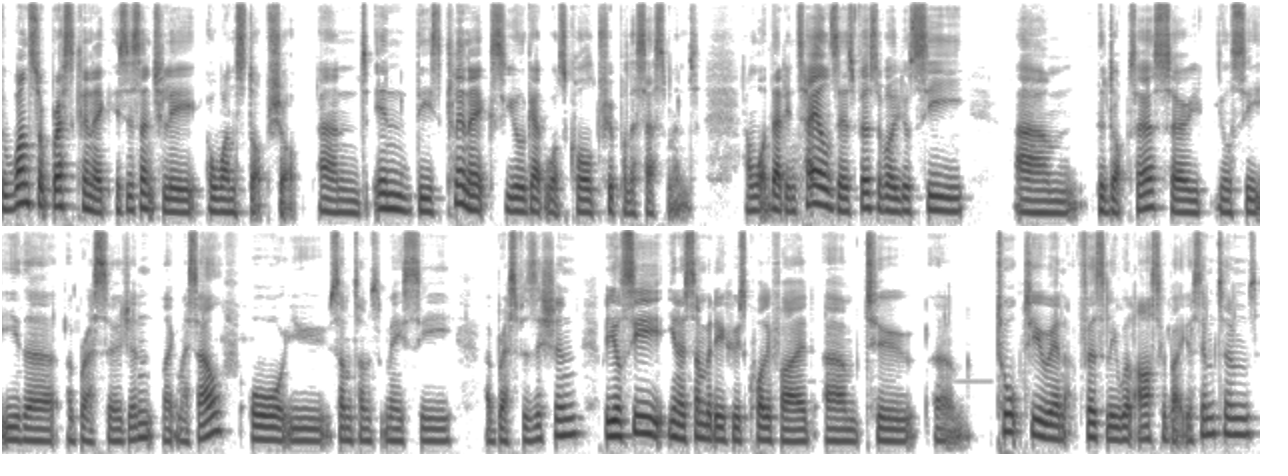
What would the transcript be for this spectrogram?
the one stop breast clinic is essentially a one stop shop. And in these clinics, you'll get what's called triple assessment. And what that entails is, first of all, you'll see um, the doctor. So you- you'll see either a breast surgeon like myself, or you sometimes may see a breast physician. But you'll see, you know, somebody who's qualified um, to um, talk to you and firstly we'll ask about your symptoms,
